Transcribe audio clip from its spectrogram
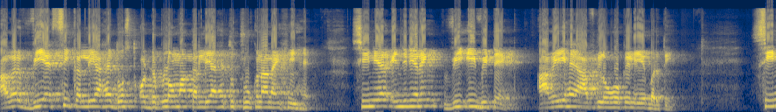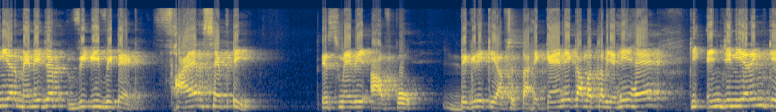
अगर बीएससी कर लिया है दोस्त और डिप्लोमा कर लिया है तो चूकना नहीं है। Senior engineering BE B Tech आ गई है आप लोगों के लिए भर्ती। Senior manager BE B Tech fire safety इसमें भी आपको डिग्री की आवश्यकता है। कहने का मतलब यही है कि इंजीनियरिंग के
